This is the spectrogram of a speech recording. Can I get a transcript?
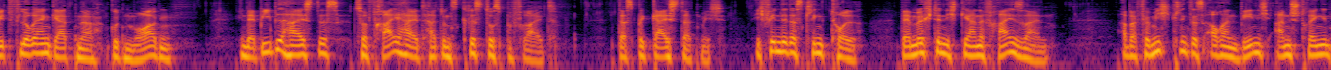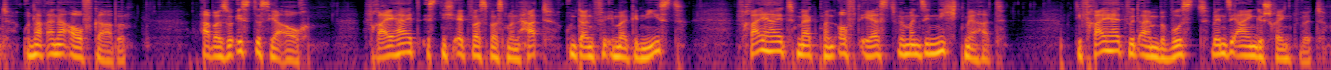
Mit Florian Gärtner. Guten Morgen. In der Bibel heißt es, zur Freiheit hat uns Christus befreit. Das begeistert mich. Ich finde, das klingt toll. Wer möchte nicht gerne frei sein? Aber für mich klingt es auch ein wenig anstrengend und nach einer Aufgabe. Aber so ist es ja auch. Freiheit ist nicht etwas, was man hat und dann für immer genießt. Freiheit merkt man oft erst, wenn man sie nicht mehr hat. Die Freiheit wird einem bewusst, wenn sie eingeschränkt wird.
